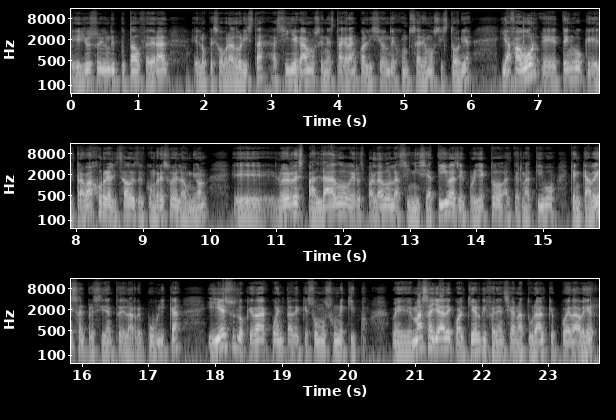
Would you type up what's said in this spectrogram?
Eh, yo soy un diputado federal, el López Obradorista, así llegamos en esta gran coalición de Juntos Haremos Historia, y a favor eh, tengo que el trabajo realizado desde el Congreso de la Unión, eh, lo he respaldado, he respaldado las iniciativas y el proyecto alternativo que encabeza el presidente de la República. Y eso es lo que da cuenta de que somos un equipo. Eh, más allá de cualquier diferencia natural que pueda haber,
